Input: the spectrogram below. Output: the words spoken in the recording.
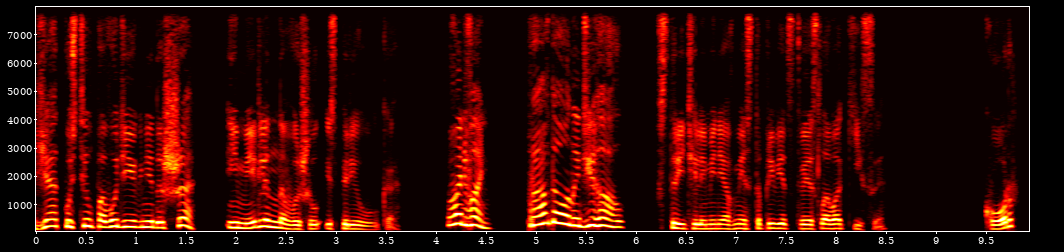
Я отпустил поводья не дыша и медленно вышел из переулка. «Вань-Вань, правда он идеал?» — встретили меня вместо приветствия слова кисы. «Кор?» —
